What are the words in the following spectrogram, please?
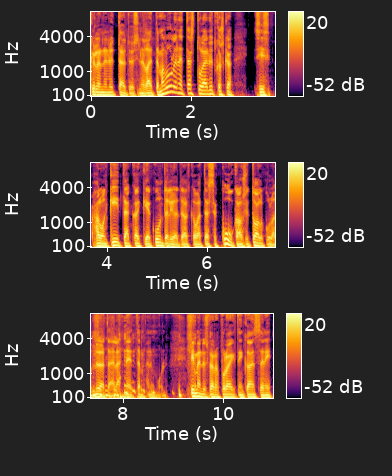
kyllä ne nyt täytyy sinne laittaa. Mä luulen, että tästä tulee nyt, koska siis haluan kiittää kaikkia kuuntelijoita, jotka ovat tässä kuukausitolkulla myötä eläneet tämän mun pimennysveroprojektin kanssa, niin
